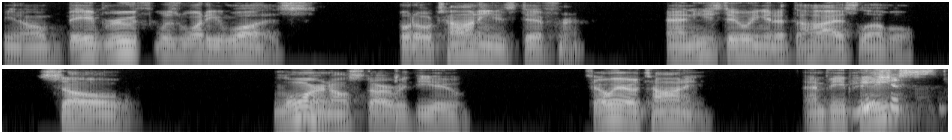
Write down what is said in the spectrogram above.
You know, Babe Ruth was what he was, but Ohtani is different and he's doing it at the highest level. So, Lauren, I'll start with you. Shohei Ohtani, MVP. He's just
